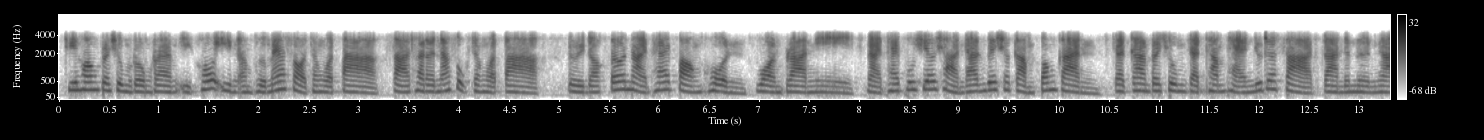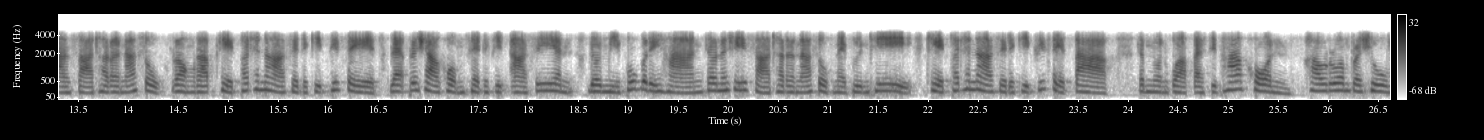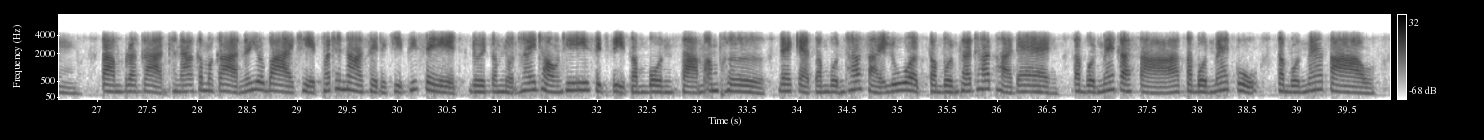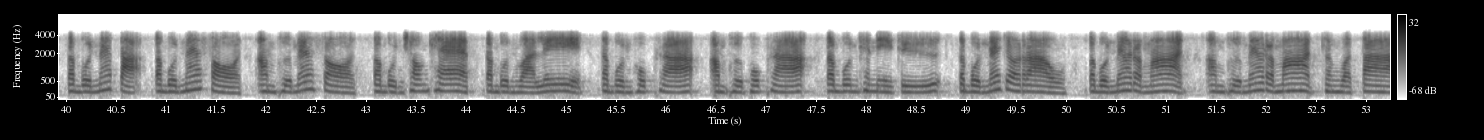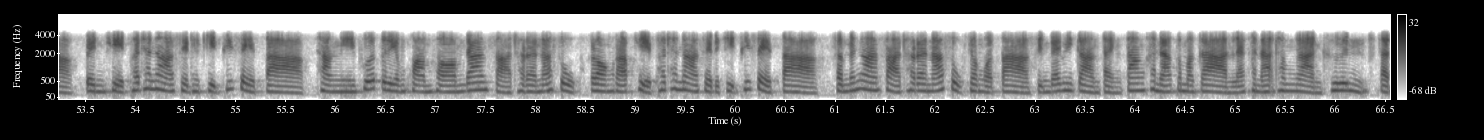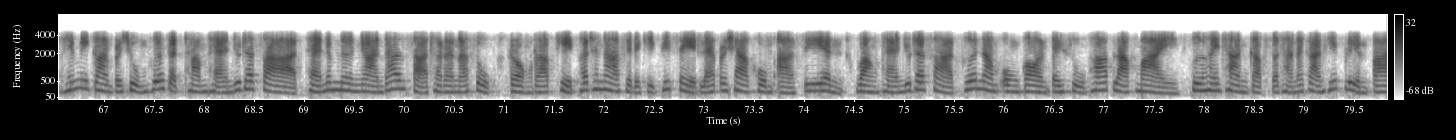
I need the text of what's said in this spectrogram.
ที่ห้องประชุมโรงแรมอีโคอินอำเภอแม่สอดจังหวัดตาก สาธารณสุขจังหวัดตาก โดยดรนายแพทย์ปองพล วอนปราณี นายแพทย์ผู้เชี่ยวชาญด้านเวชกรรมป้องกัน จัดการประชุมจัดทำแผนยุทธศาสตร์ การดำเนินงานสาธารณสุข รองรับเขตพัฒนาเศรษฐกิจพิเศษ และประชาคมเศรษฐกิจอาเซียน โดยมีผู้บริหารเจ้าหน้าที่สาธารณสุขในพื้นที่ เขตพัฒนาเศรษฐกิจพิเศษตากจำนวนกว่า 85 คน เข้าร่วมประชุม ตามประกาศคณะกรรมการนโยบายเขตพัฒนาเศรษฐกิจพิเศษ โดยกำหนดให้ท้องที่ 14 ตำบล 3 อำเภอ ได้แก่ตำบลท่าสายลวด ตำบลพระธาตุผาแดง ตำบลแม่กาสา ตำบลแม่กุ ตำบลแม่ตาวตำบลแม่ปะตำบลแม่สอด อำเภอแม่สอด ตำบลช่องแคบ ตำบลวาเล่ ตำบลพบพระ อำเภอพบพระ ตำบลคเนจื้อ ตำบลแม่จอเรา ตำบลแม่ระมาดอำเภอแม่ระมาดจังหวัดตาก เป็นเขตพัฒนาเศรษฐกิจพิเศษตาก ทางนี้เพื่อเตรียมความพร้อมด้านสาธารณสุข รองรับเขตพัฒนาเศรษฐกิจพิเศษตาก สำนักงานสาธารณสุขจังหวัดตากจึงได้มีการแต่งตั้งคณะกรรมการและคณะทำงานขึ้น จัดให้มีการประชุมเพื่อจัดทำแผนยุทธศาสตร์แผนดำเนินงานด้านสาธารณสุข รองรับเขตพัฒนาเศรษฐกิจพิเศษ และประชาคมอาเซียน วางแผนยุทธศาสตร์เพื่อนำองค์กรไปสู่ภาพลักษณ์ใหม่ เพื่อให้ทันกับสถานการณ์ที่เปลี่ยนไป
